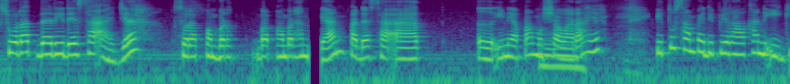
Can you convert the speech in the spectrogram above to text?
surat dari desa aja, surat pember- pemberhentian pada saat eh, ini apa musyawarah ya, itu sampai dipiralkan di IG.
